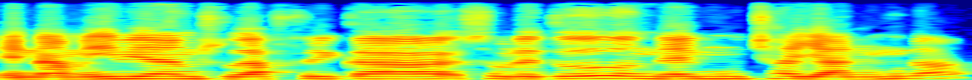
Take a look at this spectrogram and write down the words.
En Namibia, en Sudáfrica, sobre todo donde hay mucha llanura,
